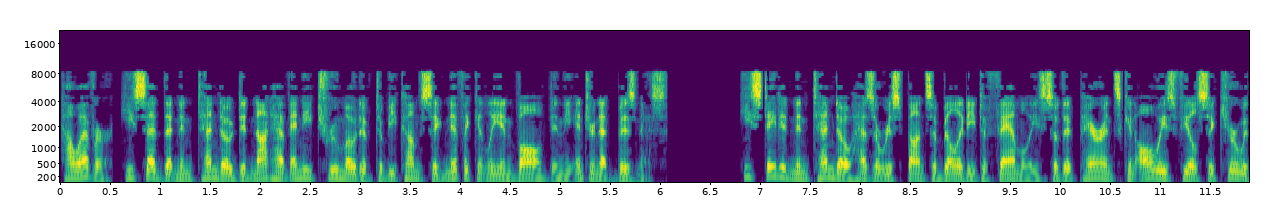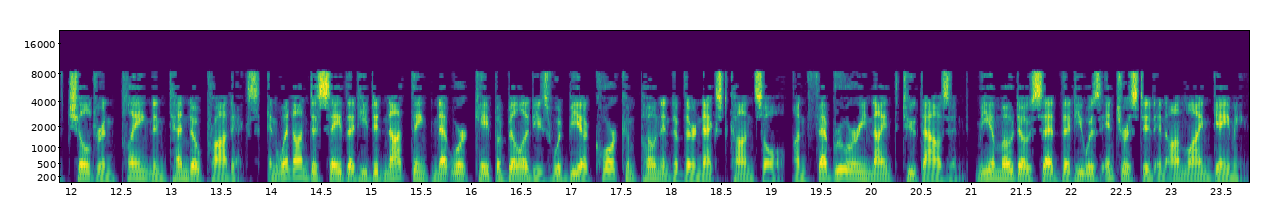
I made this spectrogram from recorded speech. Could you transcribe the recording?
However, he said that Nintendo did not have any true motive to become significantly involved in the Internet business. He stated Nintendo has a responsibility to families so that parents can always feel secure with children playing Nintendo products, and went on to say that he did not think network capabilities would be a core component of their next console. On February 9, 2000, Miyamoto said that he was interested in online gaming,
